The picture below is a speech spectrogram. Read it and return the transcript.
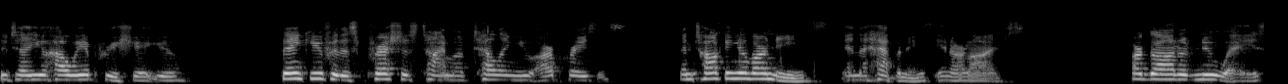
to tell you how we appreciate you. Thank you for this precious time of telling you our praises and talking of our needs and the happenings in our lives our God of new ways.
